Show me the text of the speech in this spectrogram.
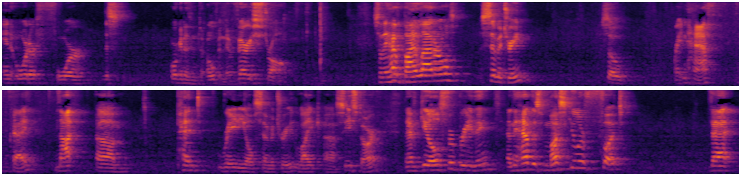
in order for this organism to open. They're very strong. So they have bilateral symmetry, so right in half, okay? Not um, pent radial symmetry like a sea star. They have gills for breathing, and they have this muscular foot that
